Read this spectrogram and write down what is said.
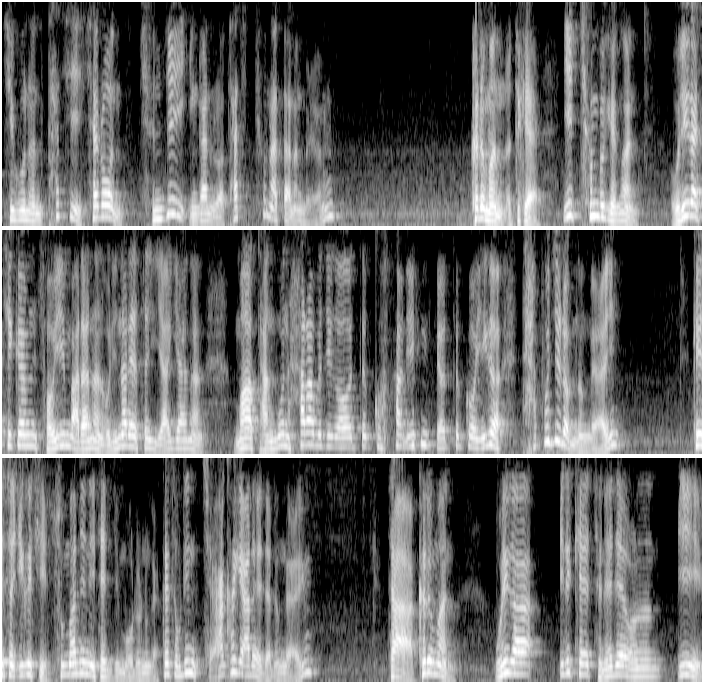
지구는 다시 새로운 천재의 인간으로 다시 태어났다는 거예요. 그러면 어떻게 이 천부경은 우리가 지금 소위 말하는 우리나라에서 이야기하는 뭐 당군 할아버지가 어떻고 아니는 게 어떻고 이거 다 부질없는 거야. 그래서 이것이 수만 년이 된지 모르는 거야. 그래서 우리는 정확하게 알아야 되는 거야. 자 그러면 우리가 이렇게 전해져 오는 이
